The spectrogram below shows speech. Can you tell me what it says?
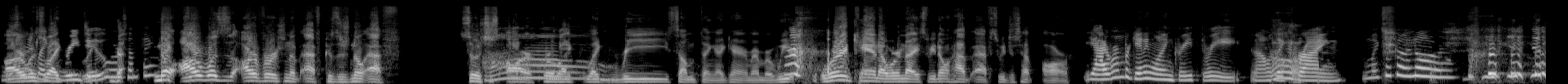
Wasn't it, was like, like- like redo or something. No, R was our version of F because there's no F, so it's just R for like like Oh. re something. I can't remember. We we're in Canada. We're nice. We don't have Fs. We just have R. Yeah, I remember getting one in grade three, and I was like oh. crying. I'm like, I got an R.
